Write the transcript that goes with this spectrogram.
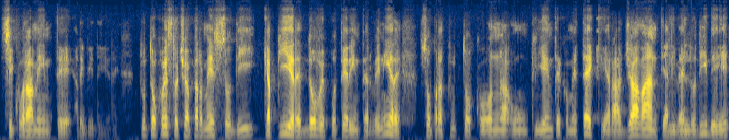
sicuramente rivedere. Tutto questo ci ha permesso di capire dove poter intervenire, soprattutto con un cliente come te che era già avanti a livello di idee,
